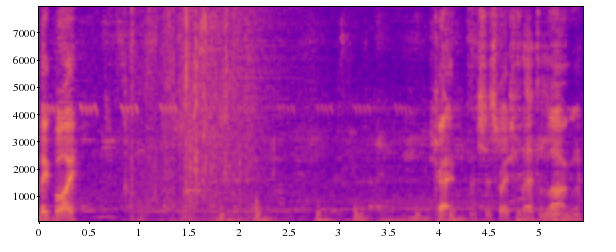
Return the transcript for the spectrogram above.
big boy. Okay, let's just wait for that lung.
